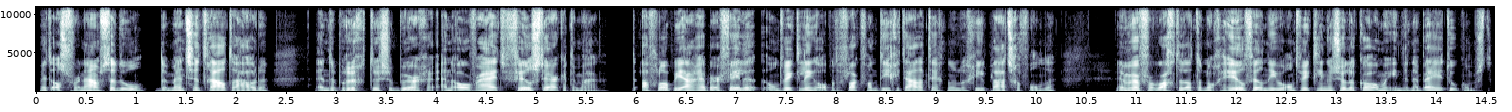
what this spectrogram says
met als voornaamste doel de mens centraal te houden en de brug tussen burger en overheid veel sterker te maken. De afgelopen jaren hebben er vele ontwikkelingen op het vlak van digitale technologie plaatsgevonden en we verwachten dat er nog heel veel nieuwe ontwikkelingen zullen komen in de nabije toekomst.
